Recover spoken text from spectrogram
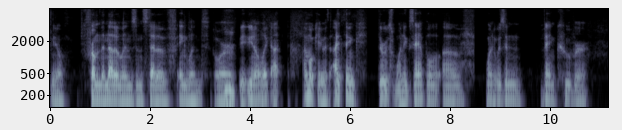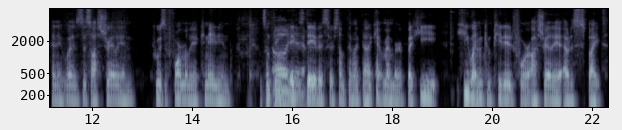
you know, from the Netherlands instead of England, or hmm. y- you know, like I, I'm okay with. It. I think there was one example of when it was in Vancouver, and it was this Australian who was formerly a Canadian, something Oh, Biggs yeah. Davis or something like that. I can't remember, but he he went and competed for Australia out of spite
